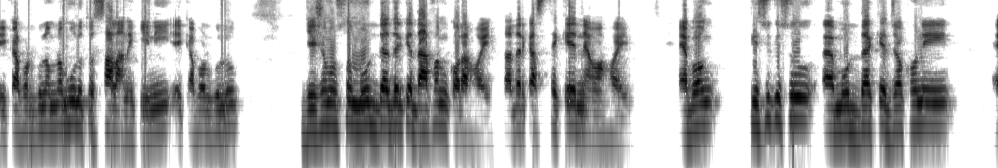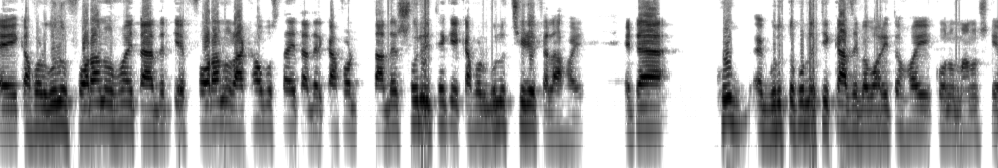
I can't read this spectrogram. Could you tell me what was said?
এই কাপড়গুলো আমরা মূলত সালানে কিনি। এই কাপড়গুলো যে সমস্ত মুদ্রাদেরকে দাফন করা হয়, তাদের কাছ থেকে নেওয়া হয়। এবং কিছু কিছু মুদ্রাকে যখনই এই কাপড়গুলো ফরানো হয়, তাদেরকে ফরানো রাখা অবস্থায় তাদের কাপড়, তাদের শরীর থেকে কাপড়গুলো ছিঁড়ে ফেলা হয়। এটা খুব গুরুত্বপূর্ণ একটি কাজে ব্যবহৃত হয় কোনো মানুষকে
